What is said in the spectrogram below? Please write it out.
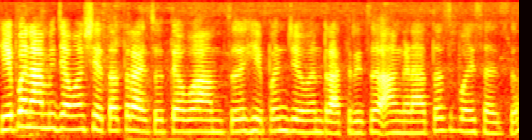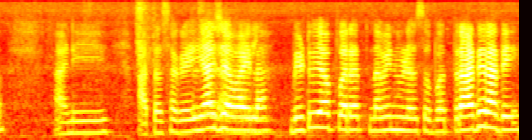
हे पण आम्ही जेव्हा शेतात राहायचो तेव्हा आमचं हे पण जेवण रात्रीचं अंगणातच बसायचं. आणि आता सगळे या जेवायला. भेटूया परत नवीन व्हिडिओसोबत. राधे राधे.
